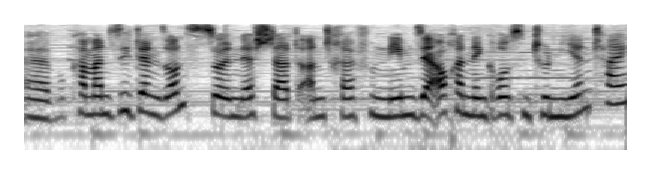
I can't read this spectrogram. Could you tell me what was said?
Äh, wo kann man Sie denn sonst so in der Stadt antreffen? Nehmen Sie auch an den großen Turnieren teil?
